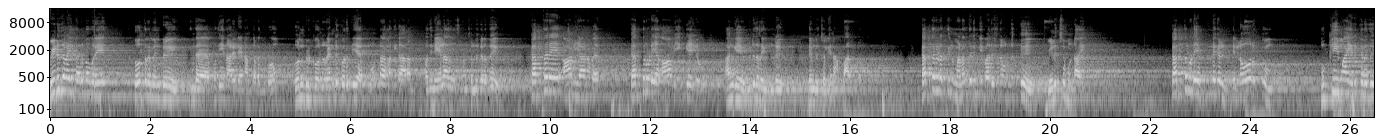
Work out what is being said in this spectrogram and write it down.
விடுதலை தருபவரே தோத்திரம் என்று இந்த புதிய நாளிலே நாம் தொடங்குவோம். ஒன்றுக்கு ஒரு ரெண்டு கொருத்திய மூன்றாம் அதிகாரம் பதினேழாவது வசனம் சொல்லுகிறது. கத்தரே ஆவியானவர் கத்தருடைய ஆவி எங்கேயோ அங்கே விடுதலை உண்டு என்று சொல்லி நாம் பார்க்கிறோம். கத்தரிடத்தில் மனம் திரும்பி வருகிறவனுக்கு வெளிச்சம் உண்டாயும் கத்தருடைய பிள்ளைகள் எல்லோருக்கும் முக்கியமாய் இருக்கிறது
